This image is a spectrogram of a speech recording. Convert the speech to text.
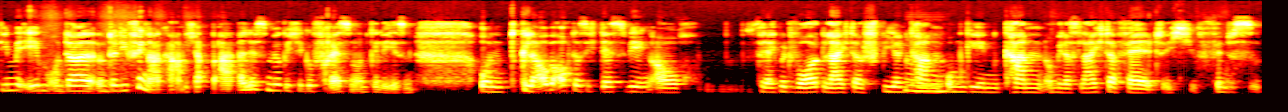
die mir eben unter, unter die Finger kamen. Ich habe alles Mögliche gefressen und gelesen und glaube auch, dass ich deswegen auch vielleicht mit Worten leichter spielen kann, mhm. umgehen kann und mir das leichter fällt. Ich finde es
